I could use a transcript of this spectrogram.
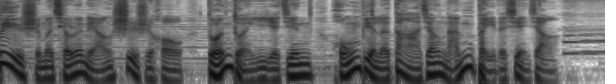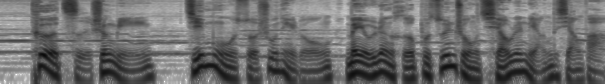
为什么乔任梁逝世后短短一夜间红遍了大江南北的现象。特此声明，节目所述内容没有任何不尊重乔任梁的想法。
